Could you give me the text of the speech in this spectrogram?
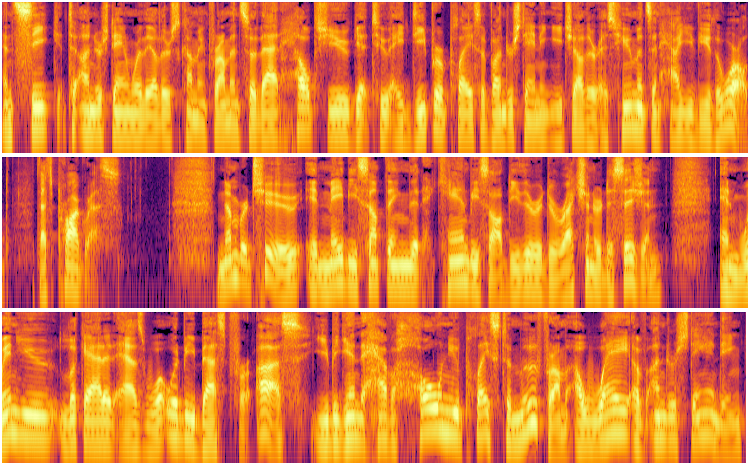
and seek to understand where the other's coming from. And so that helps you get to a deeper place of understanding each other as humans and how you view the world. That's progress. Number two, it may be something that can be solved, either a direction or decision. And when you look at it as what would be best for us, you begin to have a whole new place to move from, a way of understanding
